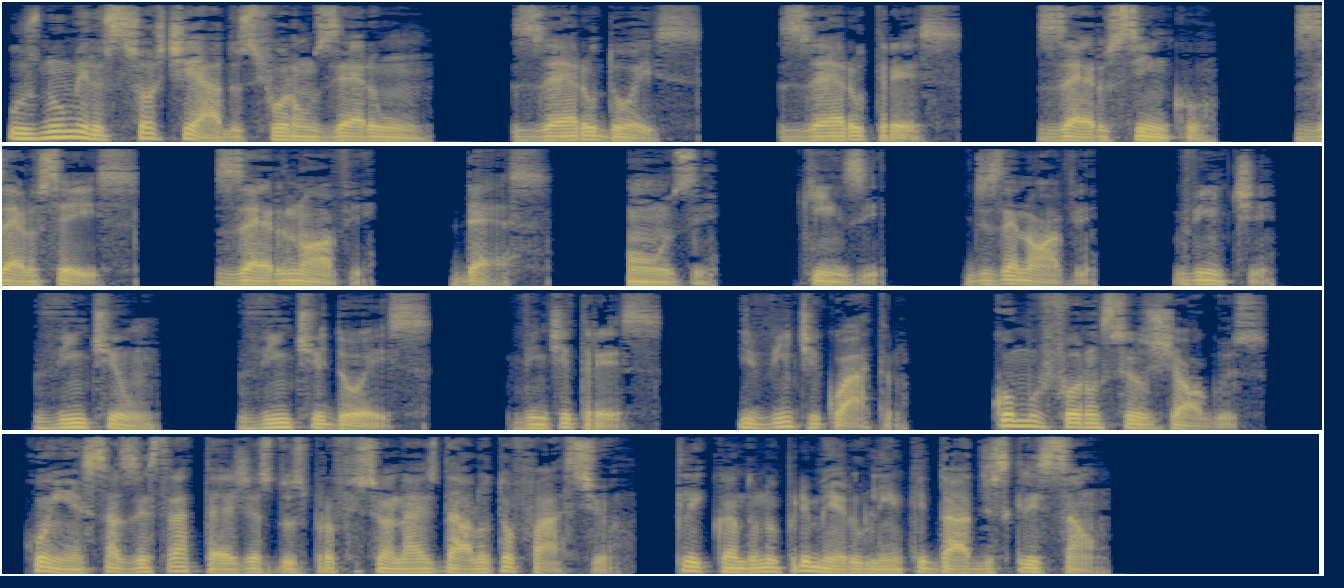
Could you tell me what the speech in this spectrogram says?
Os números sorteados foram 01, 02, 03, 05, 06, 09, 10, 11, 15, 19, 20, 21, 22, 23 e 24. Como foram seus jogos? Conheça as estratégias dos profissionais da Lotofácil, clicando no primeiro link da descrição.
